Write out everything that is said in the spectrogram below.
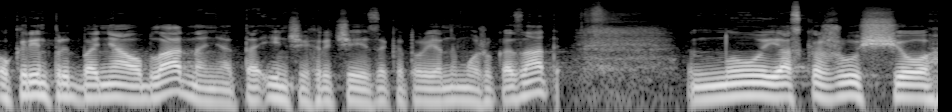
окрім придбання обладнання та інших речей, за які я не можу казати, Ну, я скажу, що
